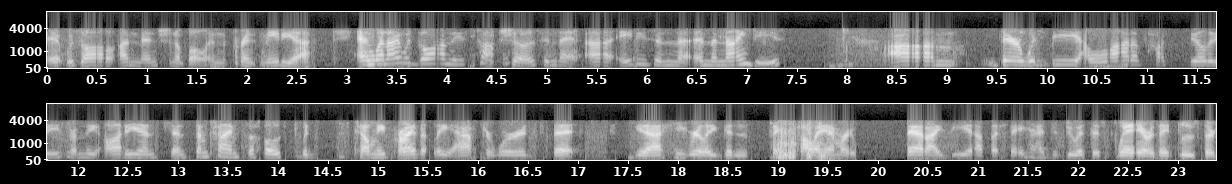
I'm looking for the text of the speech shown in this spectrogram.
it was all unmentionable in the print media. And when I would go on these talk shows in the uh, 80s and the in the 90s, um, there would be a lot of hostility from the audience, and sometimes the host would tell me privately afterwards that, yeah, he really didn't think polyamory was a bad idea, but they had to do it this way or they'd lose their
